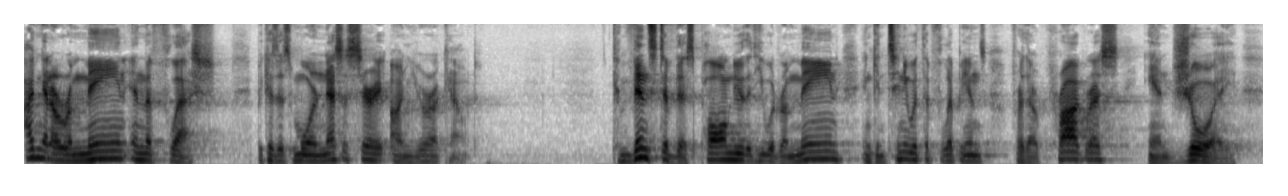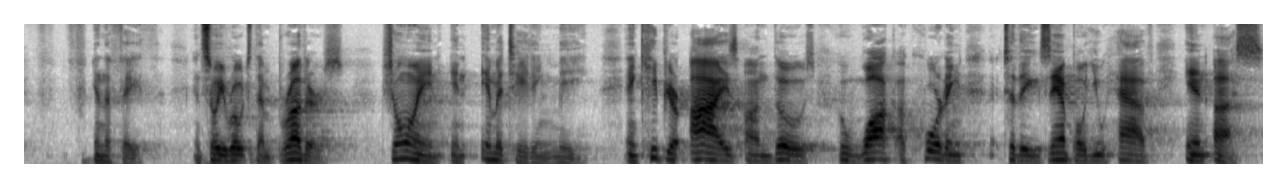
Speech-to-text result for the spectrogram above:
I'm going to remain in the flesh because it's more necessary on your account. Convinced of this, Paul knew that he would remain and continue with the Philippians for their progress and joy in the faith. And so he wrote to them, Brothers, join in imitating me and keep your eyes on those who walk according to the example you have in us.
